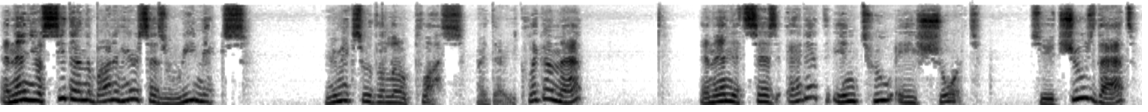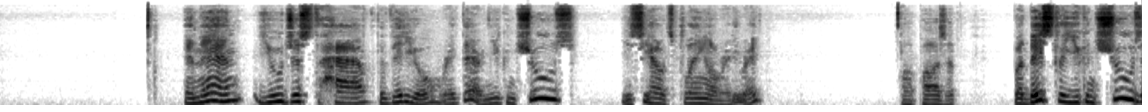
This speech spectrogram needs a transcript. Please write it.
and then you'll see down the bottom here it says remix. Remix with a little plus right there. You click on that and then it says edit into a short. So you choose that and then you just have the video right there. And you can choose you see how it's playing already right? I'll pause it. But basically you can choose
